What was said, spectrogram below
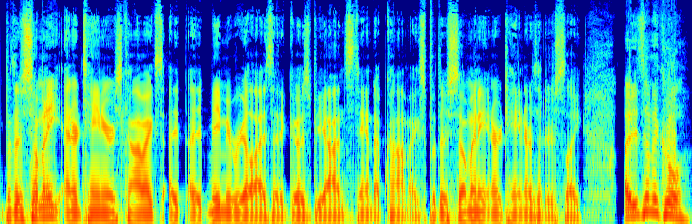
But there's so many entertainers, comics. I, it made me realize that it goes beyond stand-up comics. But there's so many entertainers that are just like, I did something cool.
